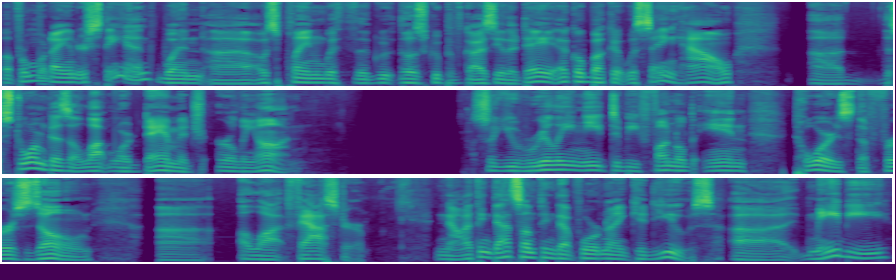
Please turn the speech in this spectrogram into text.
But from what I understand, when uh, I was playing with the, those group of guys the other day, Echo Bucket was saying how uh, the storm does a lot more damage early on. So you really need to be funneled in towards the first zone uh, a lot faster. Now, I think that's something that Fortnite could use. Uh, maybe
